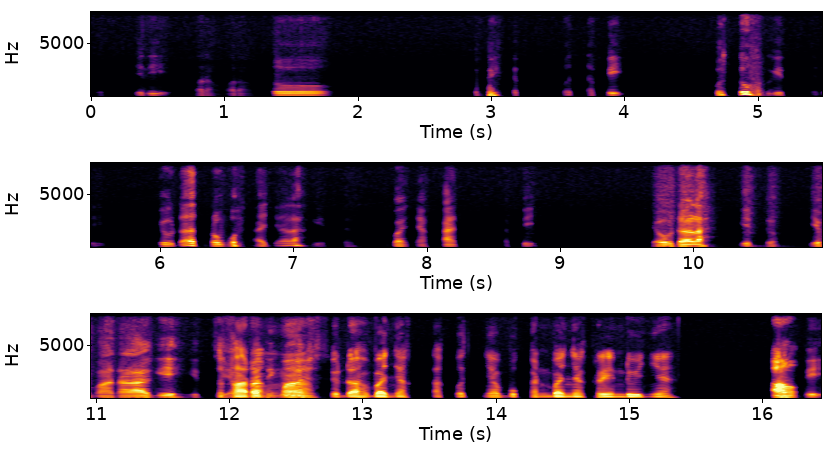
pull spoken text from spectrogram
gitu. jadi orang-orang tuh lebih ketakut tapi butuh gitu jadi ya udah terobos aja lah gitu kebanyakan gitu. tapi ya udahlah gitu gimana lagi gitu Yang Sekarang penting mah sudah banyak banyak rindunya, Oh. tapi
